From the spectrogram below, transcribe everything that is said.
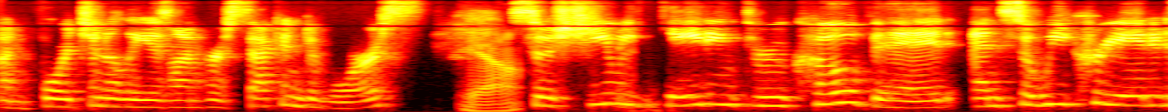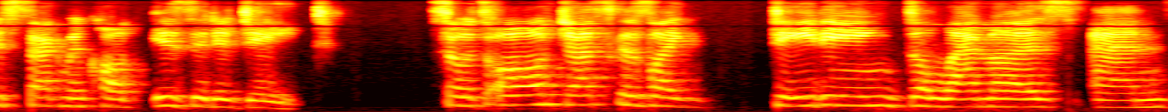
unfortunately is on her second divorce Yeah. so she was dating through covid and so we created a segment called is it a date so it's all jessica's like dating dilemmas and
